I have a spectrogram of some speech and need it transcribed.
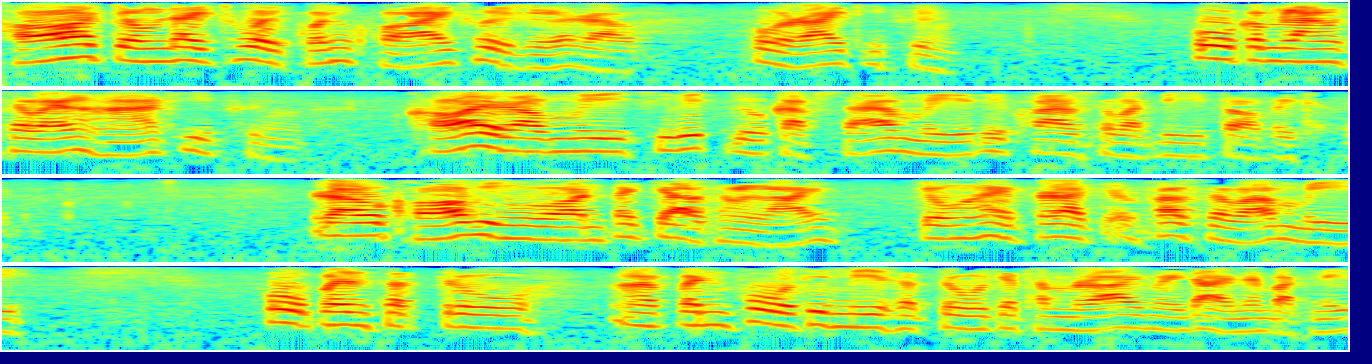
ขอจงได้ช่วยขนขวายช่วยเหลือเรา ผู้ไร้ที่พึ่ง ผู้กำลังแสวงหาที่พึ่ง ขอให้เรามีชีวิตอยู่กับสามีด้วยความสวัสดีต่อไปเถิด เราขอวิงวอนพระเจ้าทั้งหลาย จงให้พระราชพระสวามี ผู้เป็นศัตรูเป็นผู้ที่มีศัตรูจะทำร้ายไม่ได้ในบัดนี้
